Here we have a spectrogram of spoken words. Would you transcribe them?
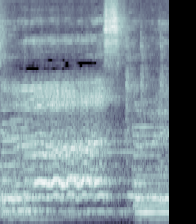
Drascăre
